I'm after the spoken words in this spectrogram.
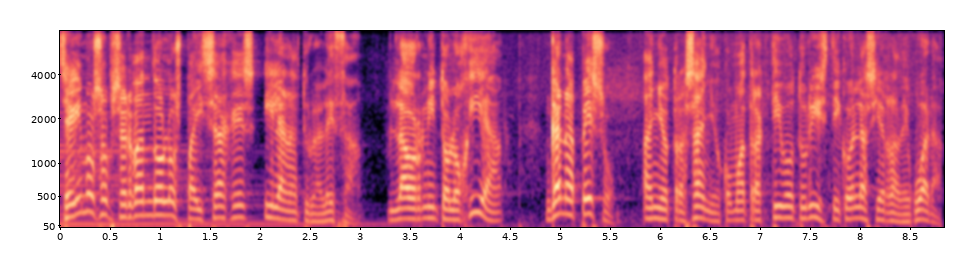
Seguimos observando los paisajes y la naturaleza. La ornitología gana peso año tras año como atractivo turístico en la Sierra de Guara.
